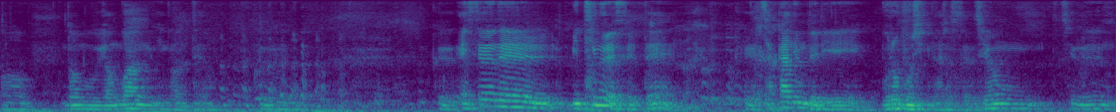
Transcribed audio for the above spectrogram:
어, 너무 영광인 것 같아요. 그, 그 SNL 미팅을 했을 때 그 작가님들이 물어보시긴 하셨어요. 재용 씨는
